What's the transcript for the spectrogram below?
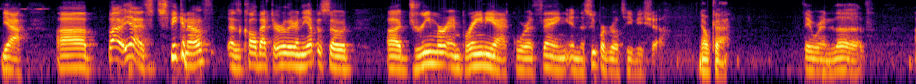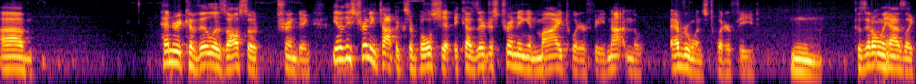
Yeah. Uh, but yeah, speaking of, as a callback to earlier in the episode, uh, Dreamer and Brainiac were a thing in the Supergirl TV show. Okay. They were in love. Um, Henry Cavill is also trending. You know, these trending topics are bullshit because they're just trending in my Twitter feed, not in the everyone's Twitter feed. Hmm. because it only has like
